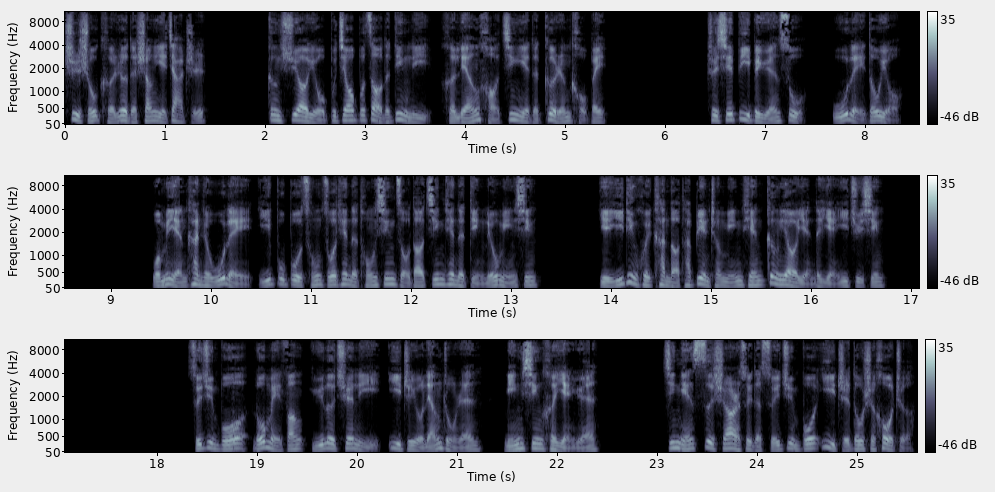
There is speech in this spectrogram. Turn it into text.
炙手可热的商业价值，更需要有不骄不躁的定力和良好敬业的个人口碑。这些必备元素，吴磊都有。我们眼看着吴磊一步步从昨天的童星走到今天的顶流明星，也一定会看到他变成明天更耀眼的演艺巨星。隋俊博、罗美芳，娱乐圈里一直有两种人：明星和演员。今年四十二岁的隋俊波一直都是后者。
